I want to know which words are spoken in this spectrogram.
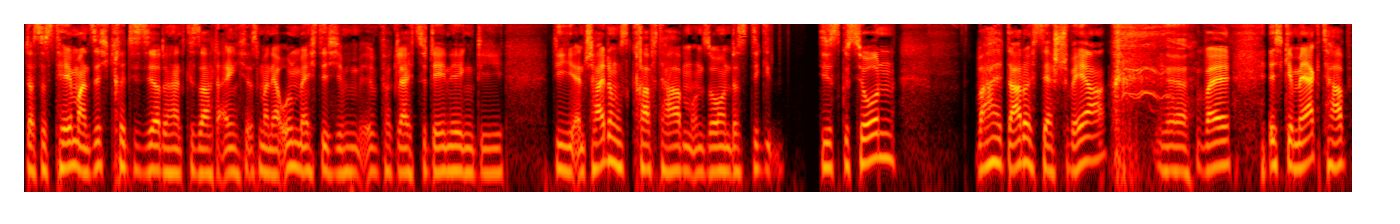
das System an sich kritisiert und hat gesagt, eigentlich ist man ja ohnmächtig im, im Vergleich zu denjenigen, die die Entscheidungskraft haben und so. Und das, die, die Diskussion war halt dadurch sehr schwer, ja. weil ich gemerkt habe,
